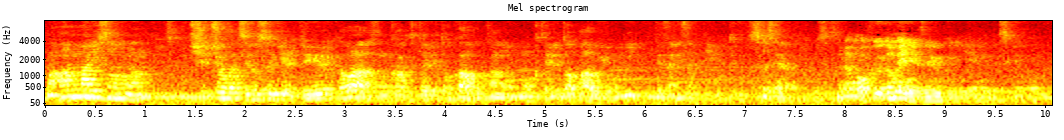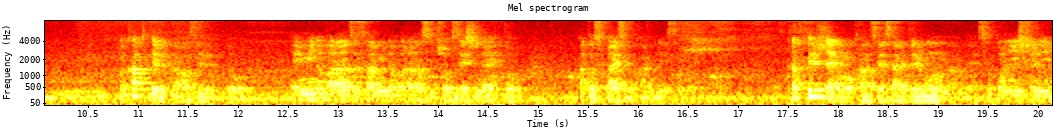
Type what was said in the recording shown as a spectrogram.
まあ、あんまりそのなんていうんですか主張が強すぎるというよりかはそのカクテルとか他のモクテルと合うようにデザインされているというそうですね。それはもうフードメニュー全部に言えるんですけどカクテルと合わせると塩味のバランス酸味のバランス調整しないとあとスパイスの感じですねカクテル自体もう完成されてるものなんでそこに一緒に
